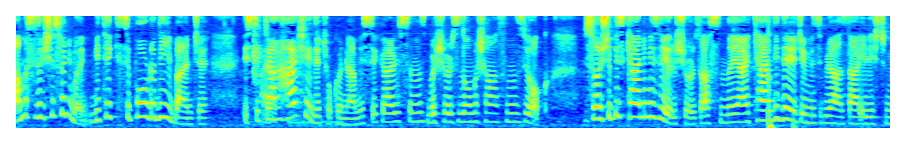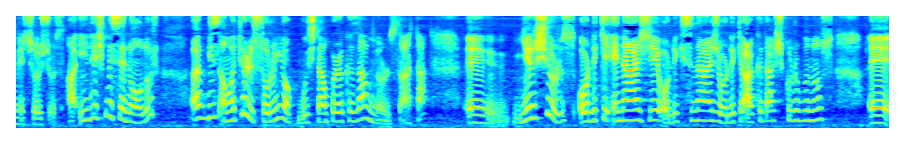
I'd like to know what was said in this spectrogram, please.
ama size bir şey söyleyeyim mi? Bir tek sporda değil bence. İstikrar her şeyde çok önemli. İstikrarlıysanız başarısız olma şansınız yok. Sonuçta biz kendimizle yarışıyoruz aslında. Yani kendi derecemizi biraz daha iyileştirmeye çalışıyoruz. Aa, iyileşmese ne olur? Biz amatörüz sorun yok. Bu işten para kazanmıyoruz zaten. Ee, yarışıyoruz. Oradaki enerji, oradaki sinerji, oradaki arkadaş grubunuz e,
